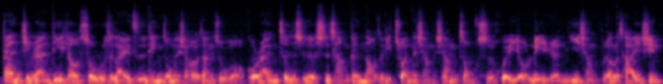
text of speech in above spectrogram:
但竟然第一条收入是来自听众的小额赞助哦，果然真实的市场跟脑子里转的想象总是会有令人意想不到的差异性。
